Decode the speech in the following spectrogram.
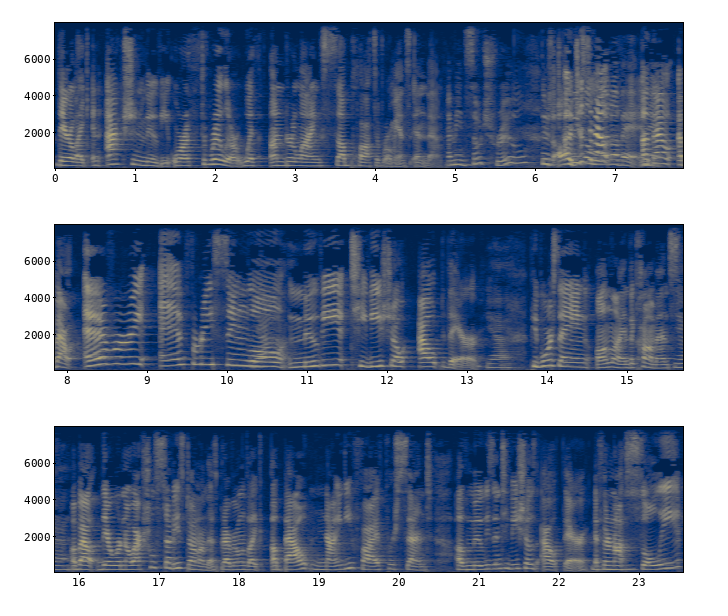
they're like an action movie or a thriller with underlying subplots of romance in them. I mean, so true. There's Uh, always just a about little bit. in it. about about every every single movie TV show out there. Yeah. People were saying online the comments Yeah. about there were no actual studies done on this, but everyone's like about 95% of movies and TV shows out there, if they're Mm-hmm. not solely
